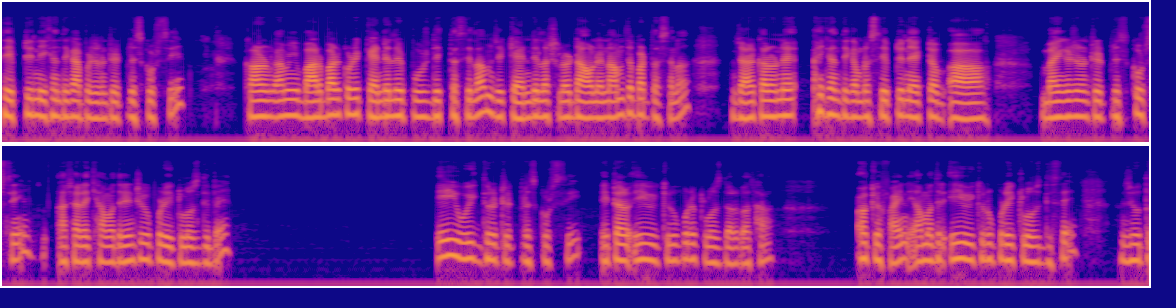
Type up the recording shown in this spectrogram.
সেফটি নিয়ে এখান থেকে আপের জন্য ট্রেড প্লেস করছি। কারণ আমি বারবার করে ক্যান্ডেলের পুশ দেখতেছিলাম যে ক্যান্ডেল আসলে ডাউনে নামতে পারতেছে না। যার কারণে এখান থেকে আমরা সেফটি নিয়ে একটা বাইংয়ের জন্য ট্রেড প্লেস করছি। আশা রেখে আমাদের এন্ট্রির উপরেই ক্লোজ দিবে। এই উইক ধরে ট্রেড প্লেস করছি, এটার এই উইকের উপরে ক্লোজ দেওয়ার কথা। ওকে ফাইন আমাদের এই উইকের উপরেই ক্লোজ দিছে। যেহেতু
